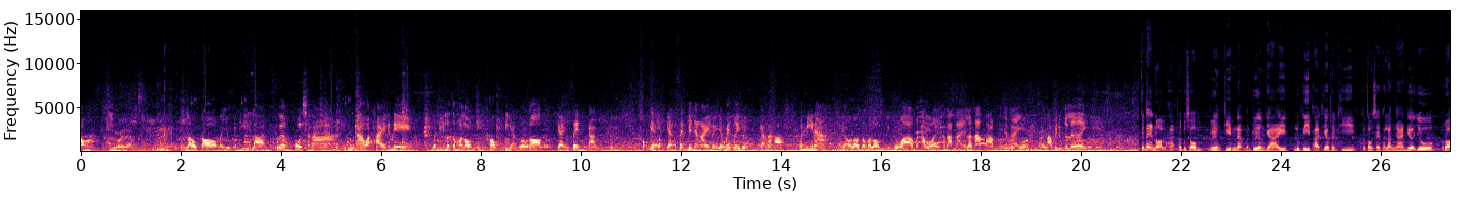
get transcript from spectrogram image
ต้องกิน เราก็มาอยู่กันที่ร้านเฟื่องโภชนา อยู่หน้าวัดไทยนั่นเอง วันนี้เราจะมาลองกินข้าวเปียกแล้วก็แกงเส้นกันข้าวเปียกกับแกงเส้นเป็นยังไงเนี่ยยังไม่เคยเห็นเหมือนกันนะคะ วันนี้น่ะเดี๋ยวเราจะมาลองกินดูว่ามันอร่อยขนาดไหนและหน้าตามเป็นยังไง ตามไปดูกันเลย ก็แน่นอนล่ะฮะท่านผู้ชม เรื่องกินน่ะมันเรื่องใหญ่ ลูกพี่พาเที่ยวทั้งที ก็ต้องใช้พลังงานเยอะอยู่ เรา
